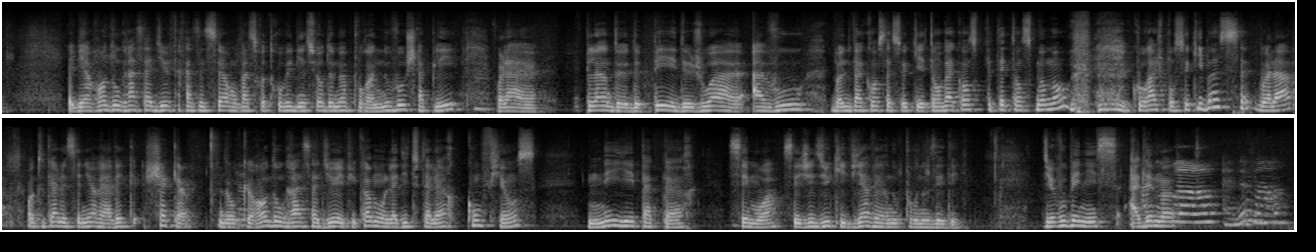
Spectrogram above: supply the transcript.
Eh bien, rendons grâce à Dieu, frères et sœurs. On va se retrouver bien sûr demain pour un nouveau chapelet. Voilà, euh, plein de, paix et de joie euh, à vous. Bonnes vacances à ceux qui sont en vacances peut-être en ce moment. Courage pour ceux qui bossent. Voilà. En tout cas, le Seigneur est avec chacun. Donc, rendons grâce à Dieu. Et puis, comme on l'a dit tout à l'heure, confiance. N'ayez pas peur. C'est moi, c'est Jésus qui vient vers nous pour nous aider. Dieu vous bénisse. À, demain. À demain.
